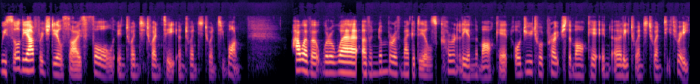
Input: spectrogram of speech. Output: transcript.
we saw the average deal size fall in 2020 and 2021. However, we're aware of a number of mega deals currently in the market or due to approach the market in early 2023,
